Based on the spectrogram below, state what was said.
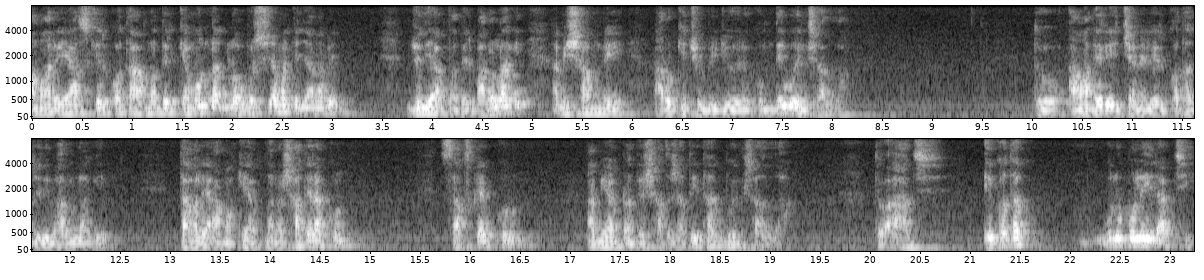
আমার এই আজকের কথা আপনাদের কেমন লাগল অবশ্যই আমাকে জানাবেন। যদি আপনাদের ভালো লাগে, আমি সামনে আরও কিছু ভিডিও এরকম দেবো ইনশাল্লাহ তো আমাদের এই চ্যানেলের কথা যদি ভালো লাগে, তাহলে আমাকে আপনারা সাথে রাখুন। সাবস্ক্রাইব করুন। আমি আপনাদের সাথে সাথেই থাকব ইনশাল্লাহ তো আজ এ কথাগুলো বলেই রাখছি।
